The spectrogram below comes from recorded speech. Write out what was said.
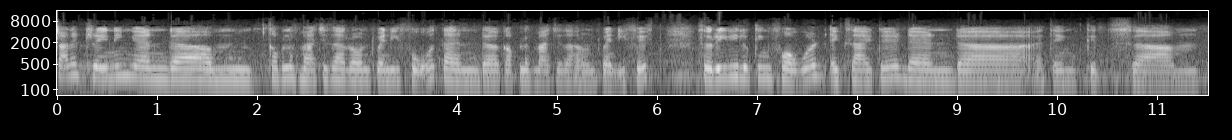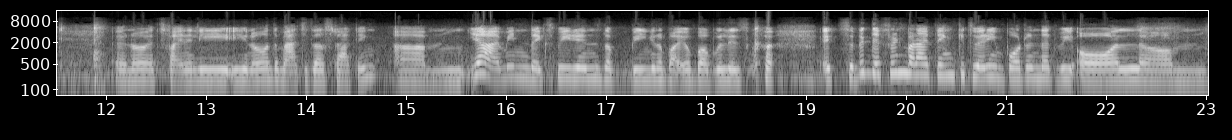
started training and a um, couple of matches are on 24th and a couple of matches are on 25th so really looking forward excited and uh, i think it's um, you know it's finally you know the matches are starting. Um, yeah i mean the experience the being in a bio bubble is it's a bit different but i think it's very important that we all um,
